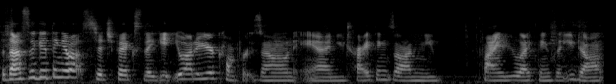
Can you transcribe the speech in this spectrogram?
But that's the good thing about Stitch Fix. They get you out of your comfort zone and you try things on and you find you like things that you don't.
